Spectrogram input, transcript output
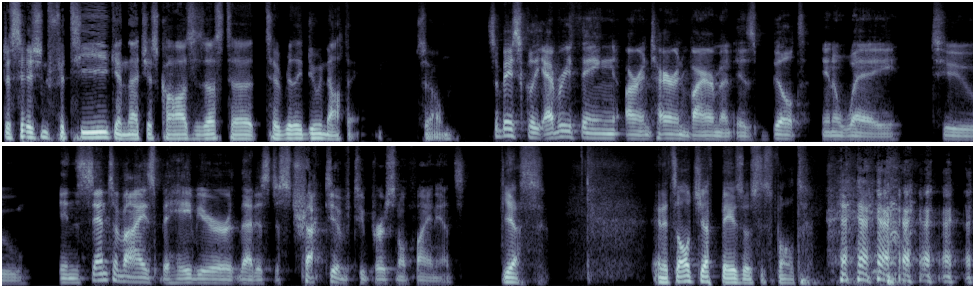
decision fatigue, and that just causes us to to really do nothing. So, so basically, everything, our entire environment is built in a way to incentivize behavior that is destructive to personal finance. Yes. And it's all Jeff Bezos' fault.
